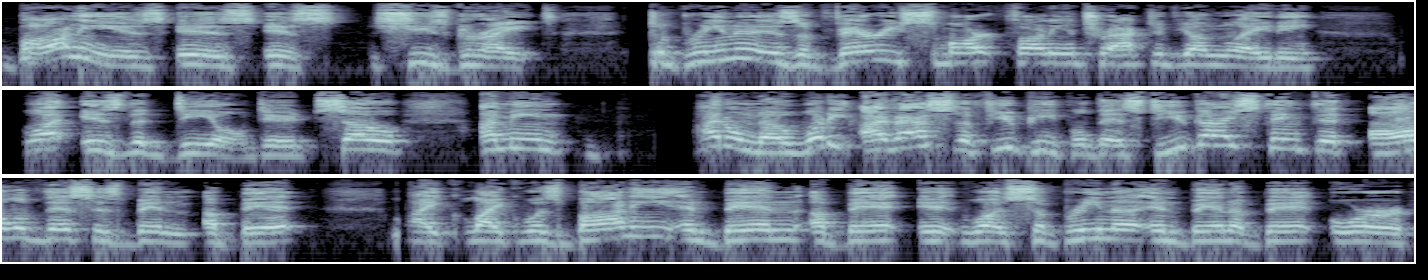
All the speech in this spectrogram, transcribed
Bonnie is, is, is, she's great. Sabrina is a very smart, funny, attractive young lady. What is the deal, dude? So, I mean, I don't know. What do you, I've asked a few people this. Do you guys think that all of this has been a bit? Like, like was Bonnie and Ben a bit? It was Sabrina and Ben a bit, or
